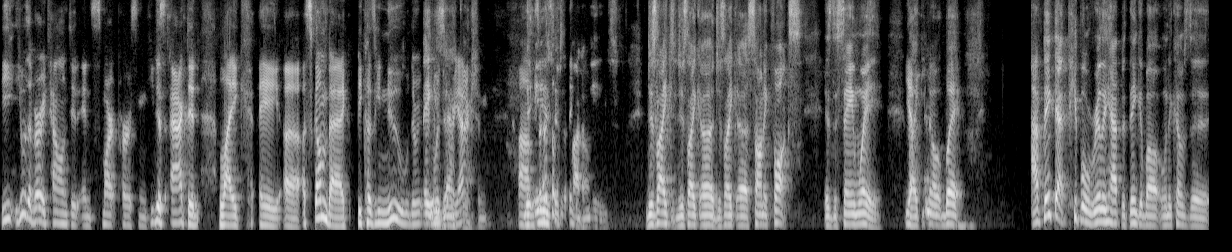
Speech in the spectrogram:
He, he was a very talented and smart person. He just acted like a uh, a scumbag because he knew there, exactly. was a reaction. Um, so that's means. Just like just like uh just like uh Sonic Fox is the same way. Yeah. Like you know, but I think that people really have to think about when it comes to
